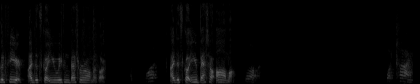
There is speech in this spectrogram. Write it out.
Good for you. I just got you even better armor though. What? I just got you better armor. What? What time?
